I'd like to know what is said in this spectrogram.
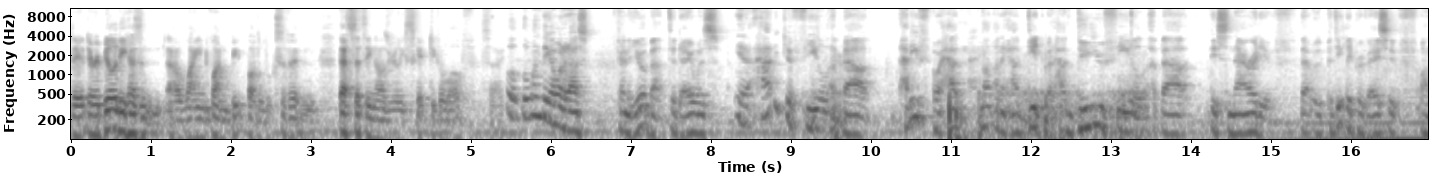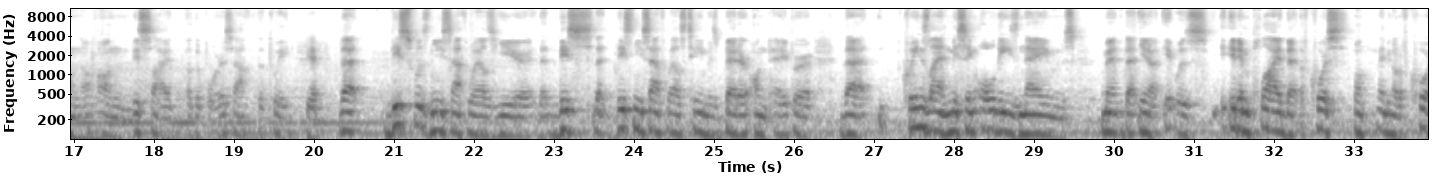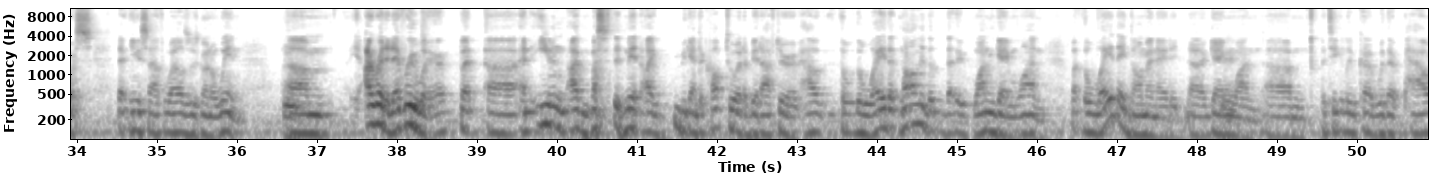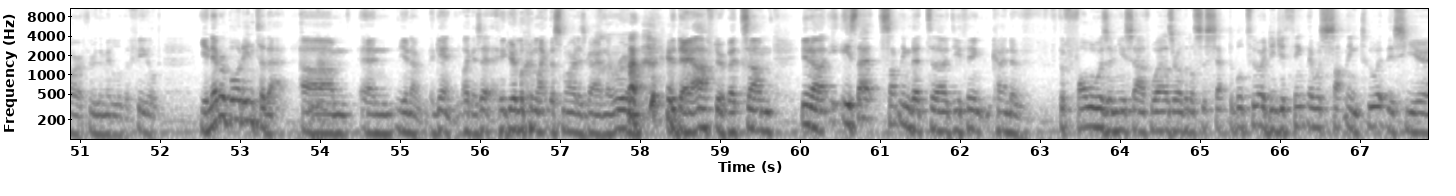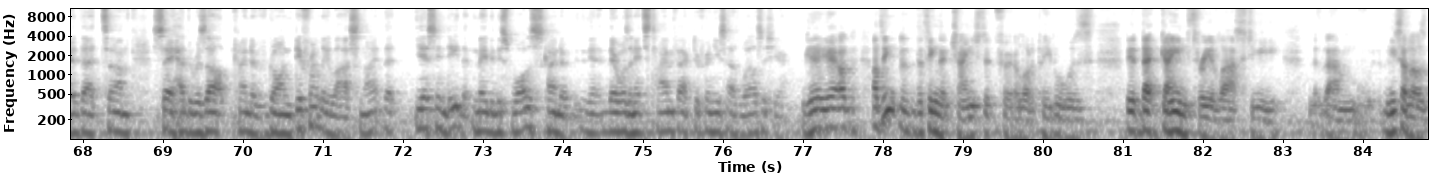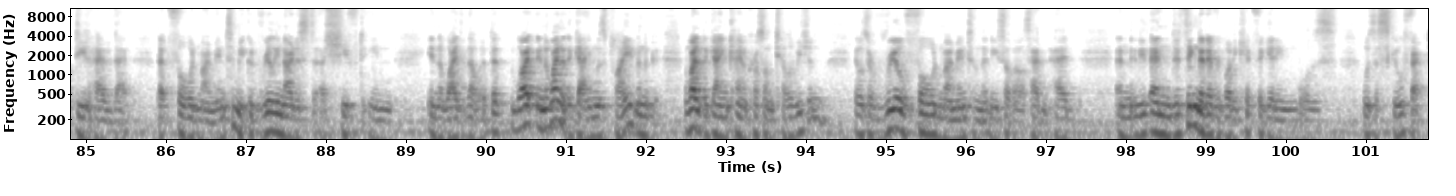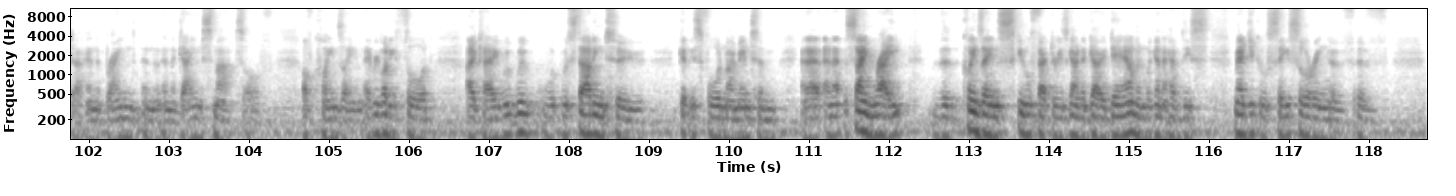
Their, their ability hasn't uh, waned one bit by the looks of it, and that's the thing I was really sceptical of. So, well, the one thing I wanted to ask kind of you about today was, you know, how did you feel about how do you or how not only how did but how do you feel about this narrative that was particularly pervasive on on this side of the border, south of the Tweed, yeah. that this was New South Wales year, that this that this New South Wales team is better on paper, that Queensland missing all these names meant that you know it was it implied that of course well maybe not of course that New South Wales was going to win. Mm. Um, I read it everywhere, but uh, and even I must admit I began to cop to it a bit after how the, the way that not only that they won game one, but the way they dominated uh, game yeah. one, um, particularly with their power through the middle of the field, you never bought into that. Um, no. And you know, again, like I said, I think you're looking like the smartest guy in the room the day after. But um, you know, is that something that uh, do you think kind of the followers of New South Wales are a little susceptible to, or did you think there was something to it this year that, um, say, had the result kind of gone differently last night? That yes, indeed, that maybe this was kind of there was an its time factor for New South Wales this year. Yeah, yeah. I, I think the, the, thing that changed it for a lot of people was that game three of last year. Um, New South Wales did have that that forward momentum. You could really notice a shift in in the way that they were, the in the way that the game was played and the, the way that the game came across on television. There was a real forward momentum that New South Wales hadn't had, and and the thing that everybody kept forgetting was was the skill factor and the brain and the, and the game smarts of of Queensland. Everybody thought, okay, we, we, we're starting to get this forward momentum, and at, and at the same rate, the Queensland skill factor is going to go down, and we're going to have this magical seesawing of, of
